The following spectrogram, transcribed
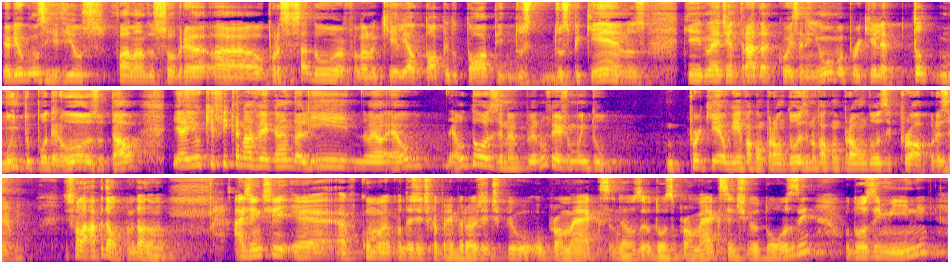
eu li alguns reviews falando sobre o processador, falando que ele é o top do top dos, dos pequenos, que não é de entrada coisa nenhuma, porque ele é muito poderoso tal. E aí o que fica navegando ali é, é, o, é o 12, né? Eu não vejo muito por que alguém vai comprar um 12 e não vai comprar um 12 Pro, por exemplo. Deixa eu falar rapidão, rapidão, rapidão. A gente, é, é, como quando a gente foi para Ribeirão, a gente viu o Pro Max, né, o 12 Pro Max, a gente viu o 12, o 12 Mini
